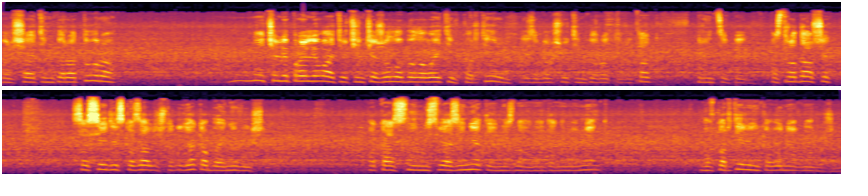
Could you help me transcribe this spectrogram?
большая температура. Начали проливать, очень тяжело было войти в квартиру из-за большой температуры. Так, в принципе, пострадавших соседи сказали, что якобы они вышли. Пока с ними связи нет, я не знаю на данный момент. Но в квартире никого не обнаружено.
